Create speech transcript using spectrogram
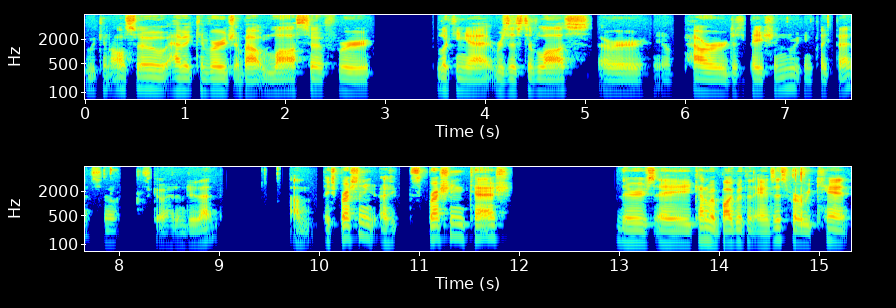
we can also have it converge about loss. So if we're looking at resistive loss or you know power dissipation, we can click that. So let's go ahead and do that. Um, expression expression cache there's a kind of a bug with an ANSYS where we can't,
